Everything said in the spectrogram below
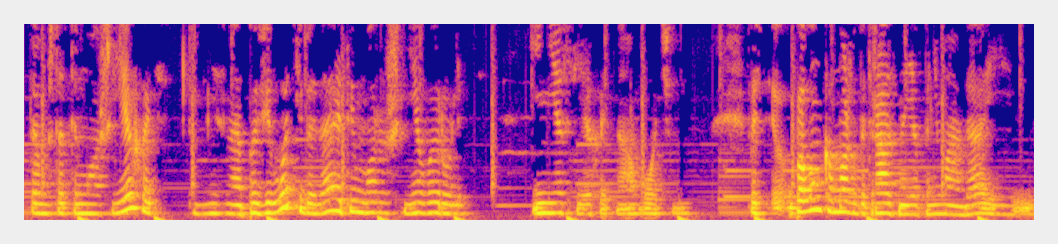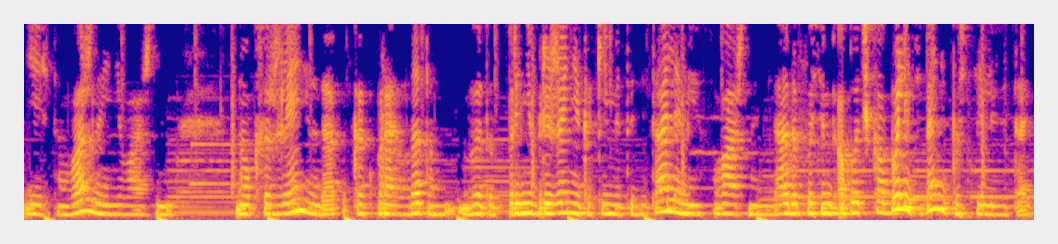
Потому что ты можешь ехать, там, не знаю, повело тебя, да, и ты можешь не вырулить и не съехать на обочину. То есть э, поломка может быть разная, я понимаю, да, и есть там важные и неважные. Но, к сожалению, да, как, как правило, да, там в это пренебрежение какими-то деталями важными, да, допустим, облачка были, тебя не пустили летать.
